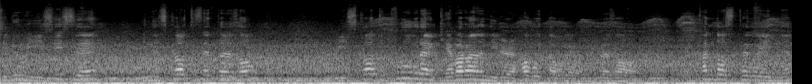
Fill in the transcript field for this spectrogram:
지금은 이 스위스에 있는 스카우트 센터에서 이 스카우트 프로그램 개발하는 일을 하고 있다고 해요. 그래서 한더스태그에 있는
